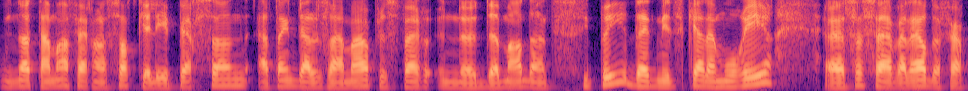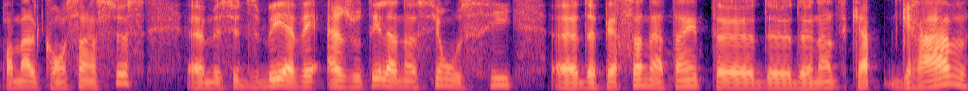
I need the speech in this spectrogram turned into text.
notamment faire en sorte que les personnes atteintes d'Alzheimer puissent faire une demande anticipée d'aide médicale à mourir. Euh, ça, ça avait l'air de faire pas mal consensus. Euh, Monsieur Dubé avait ajouté la notion aussi de personnes atteintes d'un handicap grave.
